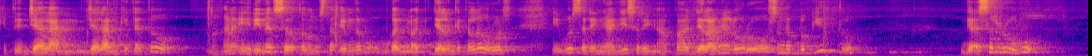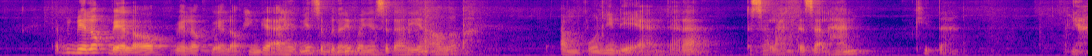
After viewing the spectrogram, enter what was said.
itu jalan jalan kita tuh makanya ihdina siratal mustaqim itu bukan jalan kita lurus. Ibu sering ngaji sering apa jalannya lurus nggak begitu. Nggak seru bu. Tapi belok belok belok belok hingga akhirnya sebenarnya banyak sekali yang Allah ampuni di antara kesalahan-kesalahan kita. Ya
